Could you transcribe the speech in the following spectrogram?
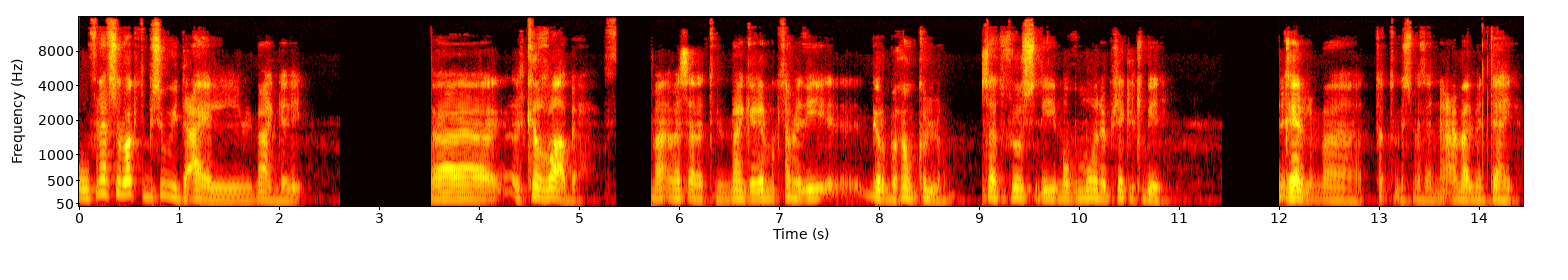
وفي نفس الوقت بيسوي دعاية للمانجا دي فالكل رابح. مسألة المانجا غير مكتملة دي بيربحون كلهم. مسألة الفلوس دي مضمونة بشكل كبير. غير لما تقتبس مثلا أعمال منتهية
